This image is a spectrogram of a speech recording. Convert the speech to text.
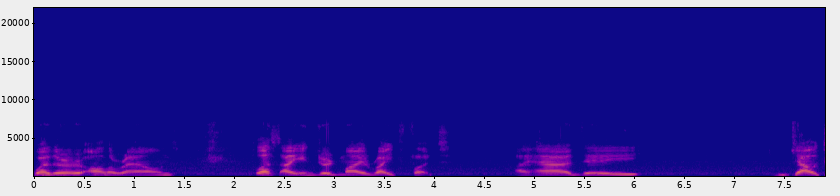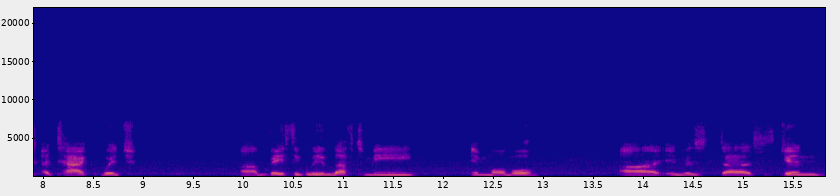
weather all around. Plus, I injured my right foot. I had a gout attack, which uh, basically left me immobile. Uh, it was the skin,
